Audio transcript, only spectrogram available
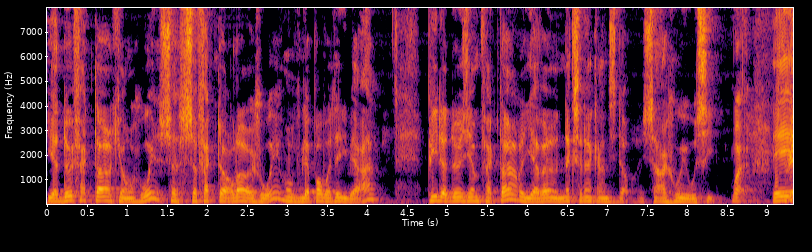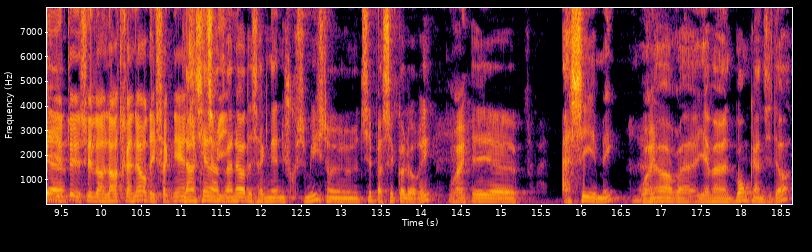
il y a deux facteurs qui ont joué. Ce, facteur-là a joué. On ne voulait pas voter libéral. Puis le deuxième facteur, il y avait un excellent candidat. Ça a joué aussi. Ouais. Et euh, c'est l'entraîneur des Saguenay. L'ancien entraîneur des Saguenay C'est un type assez coloré. Ouais. Et euh, assez aimé. Alors, il y avait un bon candidat.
